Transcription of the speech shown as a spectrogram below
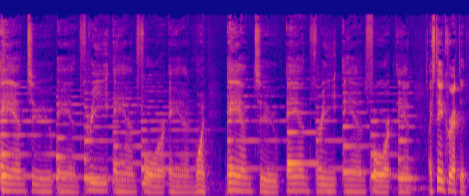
and two and three and four and one and two and three and four and I stand corrected.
